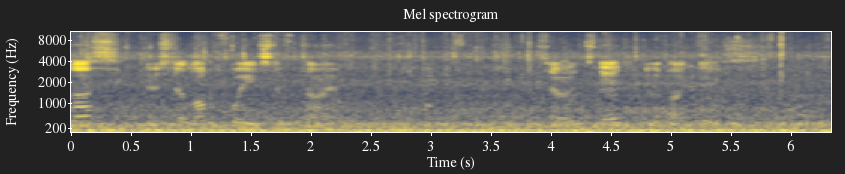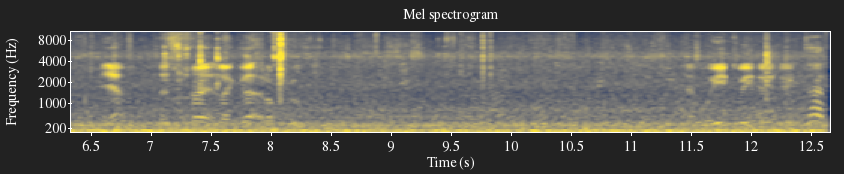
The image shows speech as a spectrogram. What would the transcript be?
Plus, there's a lot of waste of time. So instead, do it like this. Yeah, let's try it like that, Rocco. And wait, wait, wait, wait, that.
